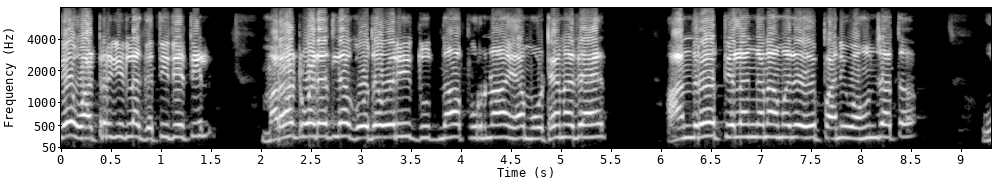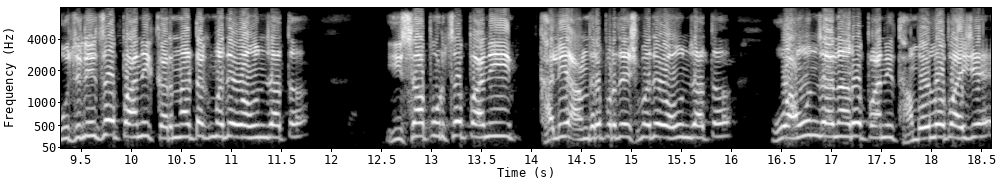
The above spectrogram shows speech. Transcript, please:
ते वॉटर ग्रीडला गती देतील. मराठवाड्यातल्या गोदावरी दुधना पूर्णा ह्या मोठ्या नद्या आहेत. आंध्र तेलंगणामध्ये हे पाणी वाहून जातं. उजनीचं पाणी कर्नाटकमध्ये वाहून जातं. इसापूरचं पाणी खाली आंध्र प्रदेशमध्ये वाहून जातं. वाहून जाणारं पाणी थांबवलं पाहिजे.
